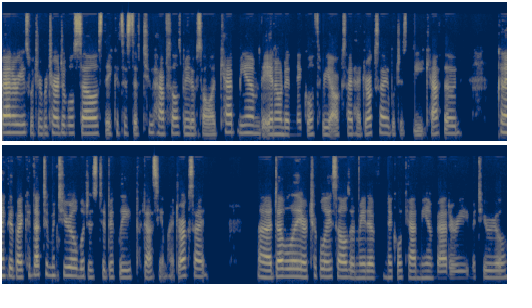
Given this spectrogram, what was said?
Batteries, which are rechargeable cells, they consist of two half cells made of solid cadmium, the anode and nickel 3 oxide hydroxide, which is the cathode, connected by conductive material, which is typically potassium hydroxide. Uh, AA or AAA cells are made of nickel cadmium battery material,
